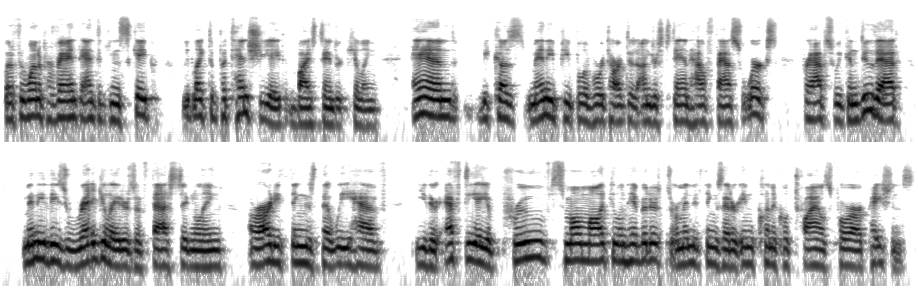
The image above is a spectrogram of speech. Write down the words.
but if we want to prevent antigen escape, we'd like to potentiate bystander killing. And because many people have worked hard to understand how fast works, perhaps we can do that. Many of these regulators of fast signaling are already things that we have either FDA approved small molecule inhibitors or many things that are in clinical trials for our patients.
